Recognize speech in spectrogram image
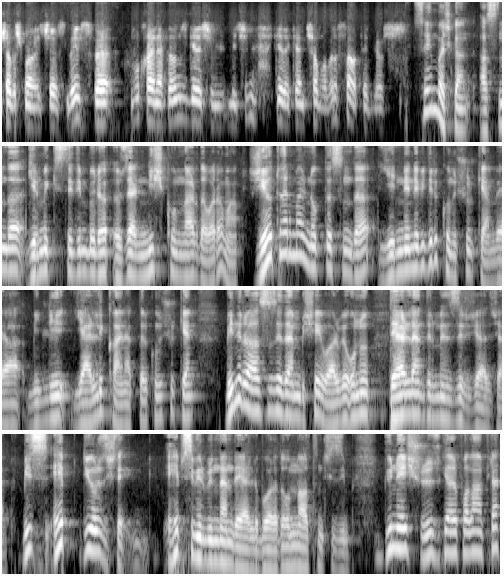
çalışma içerisindeyiz ve bu kaynaklarımız gelişim için gereken çabaları sarf ediyoruz. Sayın Başkan aslında girmek istediğim böyle özel niş konular da var ama jeotermal noktasında yenilenebilir konuşurken veya milli yerli kaynakları konuşurken Beni rahatsız eden bir şey var ve onu değerlendirmenizi rica edeceğim. Biz hep diyoruz işte hepsi birbirinden değerli bu arada onun altını çizeyim. Güneş, rüzgar falan filan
